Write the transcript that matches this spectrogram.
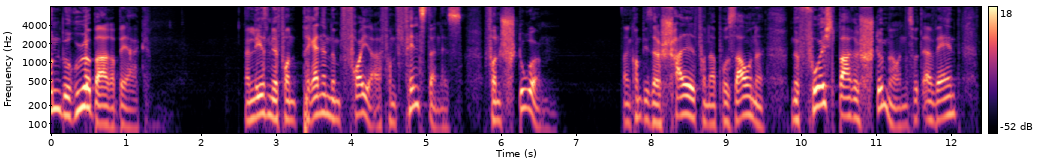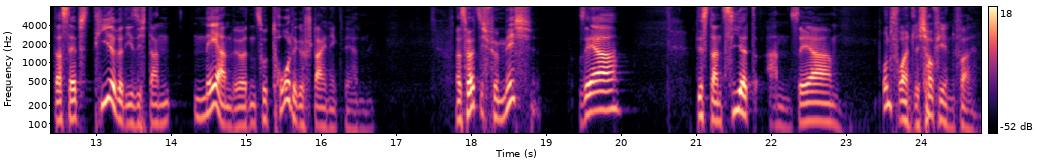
unberührbare Berg. Dann lesen wir von brennendem Feuer, von Finsternis, von Sturm. Dann kommt dieser Schall von der Posaune, eine furchtbare Stimme und es wird erwähnt, dass selbst Tiere, die sich dann nähern würden, zu Tode gesteinigt werden. Das hört sich für mich sehr distanziert an, sehr unfreundlich auf jeden Fall.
